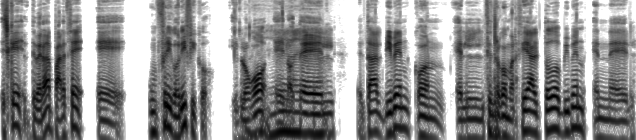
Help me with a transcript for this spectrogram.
es que de verdad parece eh, un frigorífico. Y luego el hotel, el tal, viven con el centro comercial, todo viven en, el,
